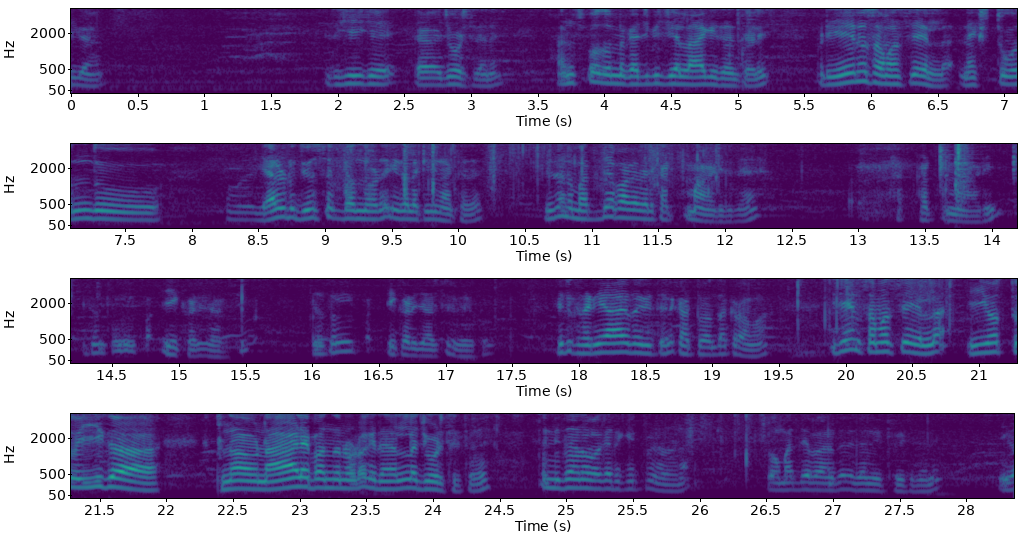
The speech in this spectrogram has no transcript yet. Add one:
ಈಗ ಇದು ಹೀಗೆ ಜೋಡಿಸಿದ್ದೇನೆ. ಅನಿಸ್ಬೋದು ಒಮ್ಮೆ ಗಜಿಬಿಜಿ ಎಲ್ಲ ಆಗಿದೆ ಅಂತೇಳಿ. ಬಟ್ ಏನೂ ಸಮಸ್ಯೆ ಇಲ್ಲ. ನೆಕ್ಸ್ಟ್ ಒಂದು, ಎರಡು ದಿವಸಕ್ಕೆ ಬಂದು ನೋಡಿ ಇದೆಲ್ಲ ಕ್ಲೀನ್ ಆಗ್ತದೆ. ಇದನ್ನು ಮಧ್ಯಭಾಗದಲ್ಲಿ ಕಟ್ ಮಾಡಿದರೆ ಕಟ್ ಮಾಡಿ, ಇದನ್ನು ಸ್ವಲ್ಪ ಈ ಕಡೆ ಜಾರಿಸಿ ಇದು ಸ್ವಲ್ಪ ಈ ಕಡೆ ಜಾರಿಸಿರಬೇಕು. ಇದು ಸರಿಯಾದ ರೀತಿಯಲ್ಲಿ ಕಟ್ಟುವಂಥ ಕ್ರಮ. ಇದೇನು ಸಮಸ್ಯೆ ಇಲ್ಲ. ಇವತ್ತು ಈಗ ನಾವು ನಾಳೆ ಬಂದು ನೋಡುವಾಗ ಇದನ್ನೆಲ್ಲ ಜೋಡಿಸಿರ್ತದೆ. ನಿಧಾನವಾಗಿ ಅದಕ್ಕೆ ಇಟ್ಬಿಡೋಣ. ಸೊ ಮಧ್ಯಭಾಗದಲ್ಲಿ ಇದನ್ನು ಇಟ್ಬಿಟ್ಟಿದ್ದೇನೆ. ಈಗ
